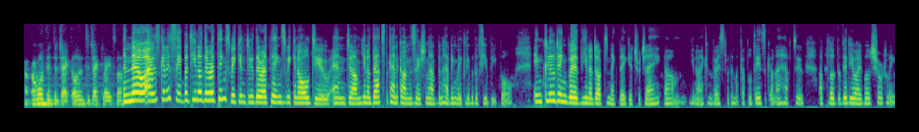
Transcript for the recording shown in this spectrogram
I won't interject. I'll interject later. No, I was going to say, but you know, there are things we can do. There are things we can all do, and um, you know, that's the kind of conversation I've been having lately with a few people, including with you know Dr. Nick Begich, which I um, you know I conversed with him a couple of days ago, and I have to upload the video. I will shortly.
